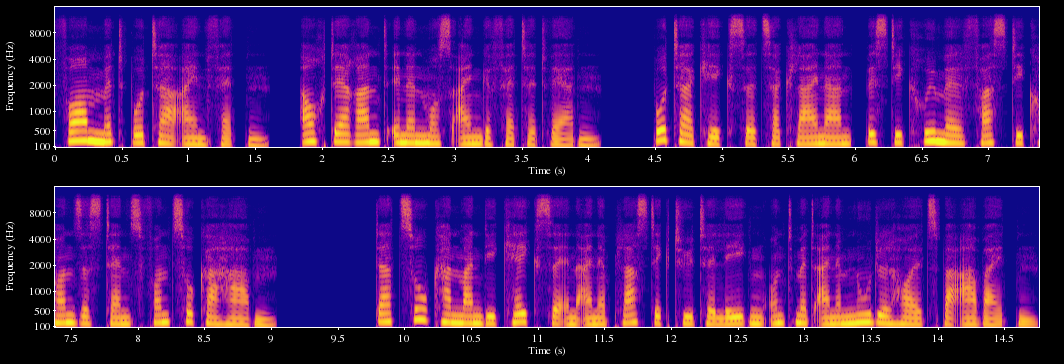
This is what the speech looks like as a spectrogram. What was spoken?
Form mit Butter einfetten. Auch der Rand innen muss eingefettet werden. Butterkekse zerkleinern, bis die Krümel fast die Konsistenz von Zucker haben. Dazu kann man die Kekse in eine Plastiktüte legen und mit einem Nudelholz bearbeiten.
